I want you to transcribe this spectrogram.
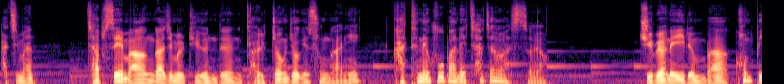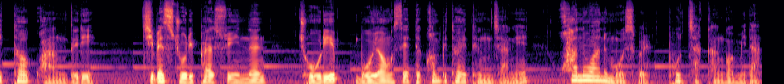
하지만 잡스의 마음가짐을 뒤흔든 결정적인 순간이 같은 해 후반에 찾아왔어요. 주변의 이른바 컴퓨터 광들이 집에서 조립할 수 있는 조립 모형 세트 컴퓨터의 등장에 환호하는 모습을 포착한 겁니다.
